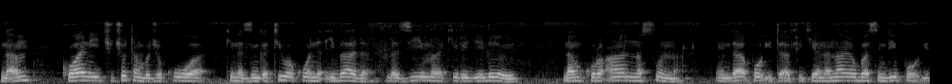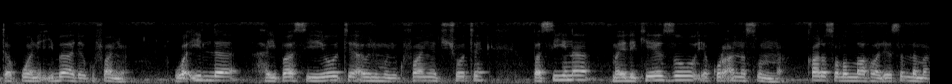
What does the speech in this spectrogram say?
Naam kwani chochote ambacho kuwa kinazingatiwa kuwa ni ibada lazima kirejelewe na Qur'an na Sunna. Endapo itaafikiana nayo basi ndipo itakuwa ni ibada kufanywa. Wa illa haipasi yeyote au ni mwenye kufanya chochote pasina maelekezo ya Qur'an na Sunna. Qala sallallahu alayhi wasallam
